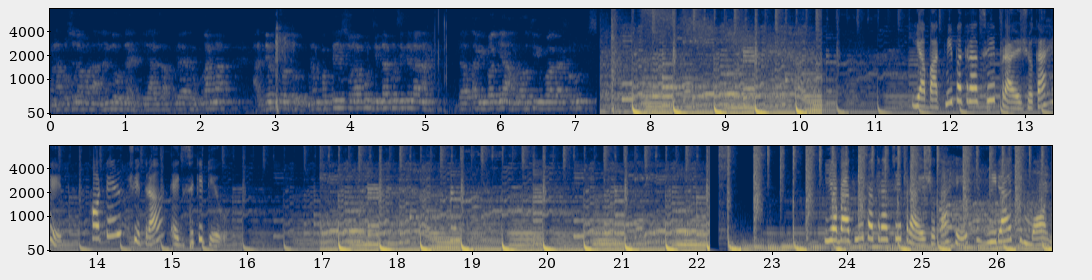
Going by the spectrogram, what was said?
मनापासून आम्हाला आनंद होत आहे की आज आपल्या लोकांना अद्ययावत करतो. म्हणून फक्त हे सोलापूर जिल्हा परिषदेला नाही तर आता विभागीय अमरावती विभागाकडून या बातमीपत्राचे प्रायोजक आहेत हॉटेल चित्रा एक्झिक्युटिव्ह. या बातमीपत्राचे प्रायोजक आहेत विराज मॉल.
